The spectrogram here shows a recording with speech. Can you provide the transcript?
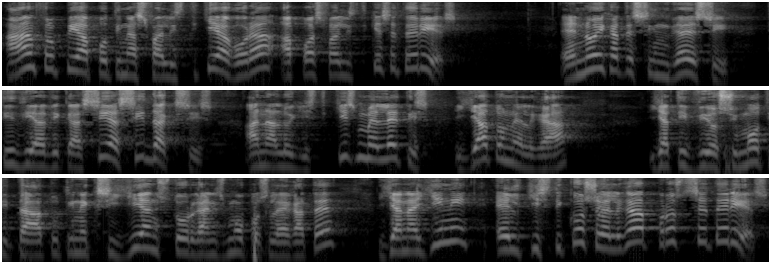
άνθρωποι από την ασφαλιστική αγορά, από ασφαλιστικές εταιρείες. Ενώ είχατε συνδέσει τη διαδικασία σύνταξης αναλογιστικής μελέτης για τον ΕΛΓΑ, για τη βιωσιμότητά του, την εξυγίανση του οργανισμού, όπως λέγατε, για να γίνει ελκυστικός ο ΕΛΓΑ προς τις εταιρείες.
